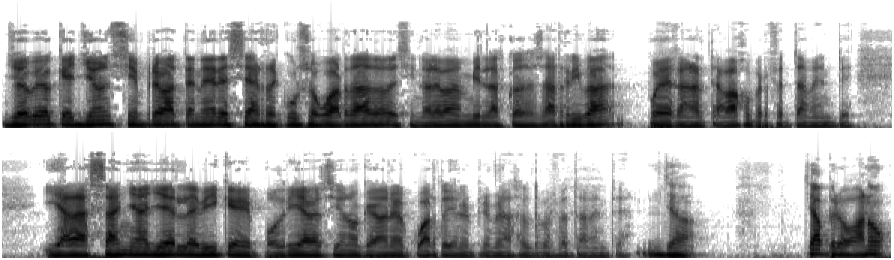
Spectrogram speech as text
yo veo que Jones siempre va a tener ese recurso guardado de si no le van bien las cosas arriba, puede ganarte abajo perfectamente. Y a Adesanya ayer le vi que podría haber sido no quedado en el cuarto y en el primer asalto perfectamente. Ya. Ya, pero ganó.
